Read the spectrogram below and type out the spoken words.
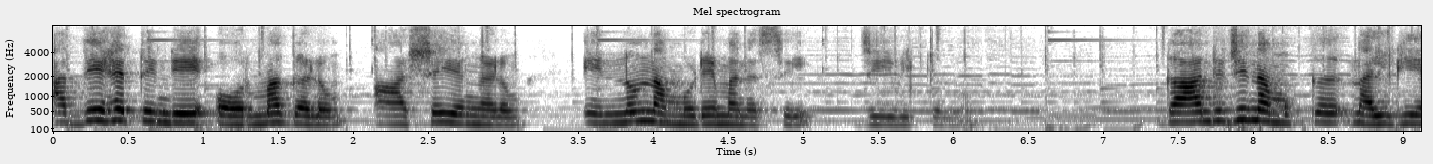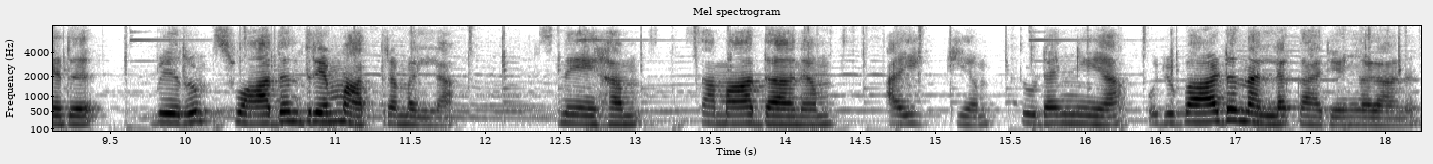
അദ്ദേഹത്തിന്റെ ഓർമ്മകളും ആശയങ്ങളും എന്നും നമ്മുടെ മനസ്സിൽ ജീവിക്കുന്നു. ഗാന്ധിജി നമുക്ക് നൽകിയത് വെറും സ്വാതന്ത്ര്യം മാത്രമല്ല. സ്നേഹം സമാധാനം ഐക്യം തുടങ്ങിയ ഒരുപാട് നല്ല കാര്യങ്ങളാണ്.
